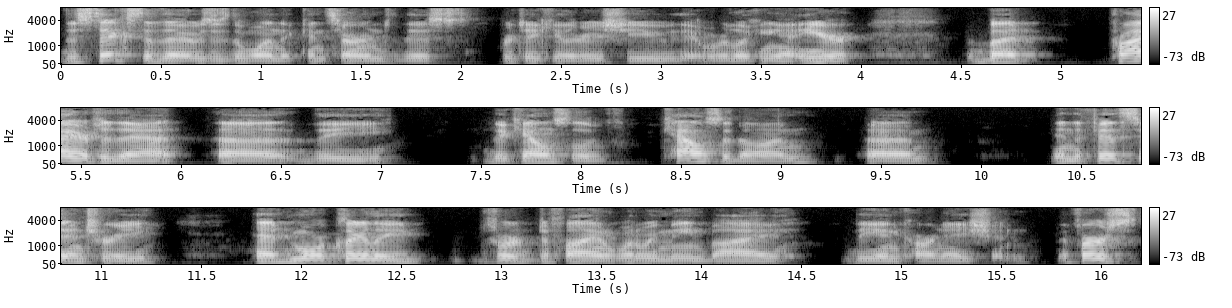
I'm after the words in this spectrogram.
the sixth of those is the one that concerns this particular issue that we're looking at here. But prior to that, uh, the the Council of Chalcedon um, in the fifth century had more clearly sort of defined what do we mean by the incarnation. The first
